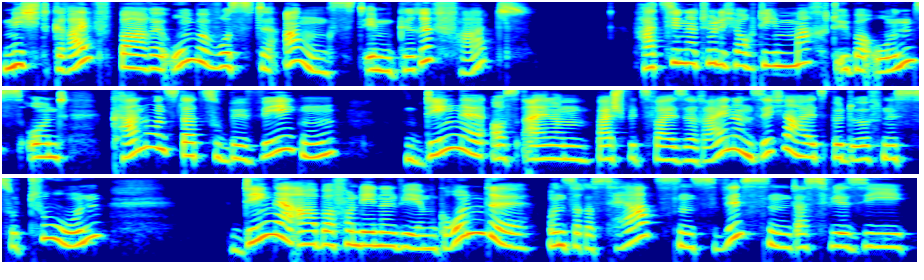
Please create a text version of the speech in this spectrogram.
nicht greifbare, unbewusste Angst im Griff hat, hat sie natürlich auch die Macht über uns und kann uns dazu bewegen, Dinge aus einem beispielsweise reinen Sicherheitsbedürfnis zu tun, Dinge aber, von denen wir im Grunde unseres Herzens wissen, dass wir sie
